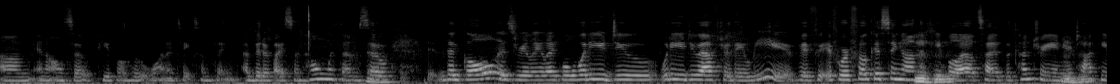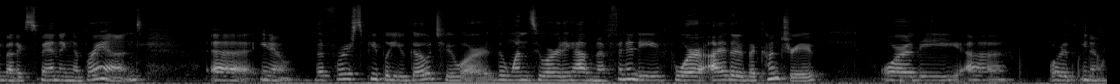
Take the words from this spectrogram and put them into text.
Um, and also people who want to take something a bit of Iceland home with them. So the goal is really like, well, what do you do? What do you do after they leave? If, if we're focusing on Mhm. the people outside the country and you're Mhm. talking about expanding a brand, uh, you know, the first people you go to are the ones who already have an affinity for either the country or the uh, or you know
